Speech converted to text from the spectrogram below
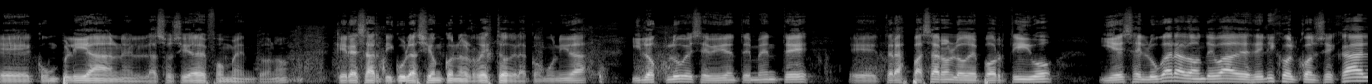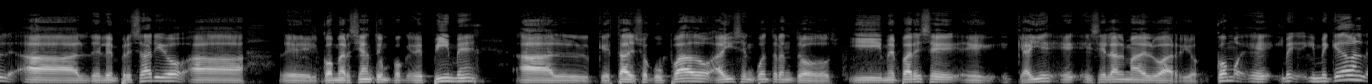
eh, cumplían en la sociedad de fomento, ¿no? que era esa articulación con el resto de la comunidad. Y los clubes, evidentemente, eh, traspasaron lo deportivo y es el lugar a donde va desde el hijo del concejal al del empresario, a del comerciante un poco de pyme, al que está desocupado, ahí se encuentran todos. Y me parece eh, que ahí es, el alma del barrio. ¿Cómo, eh, y me quedaban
